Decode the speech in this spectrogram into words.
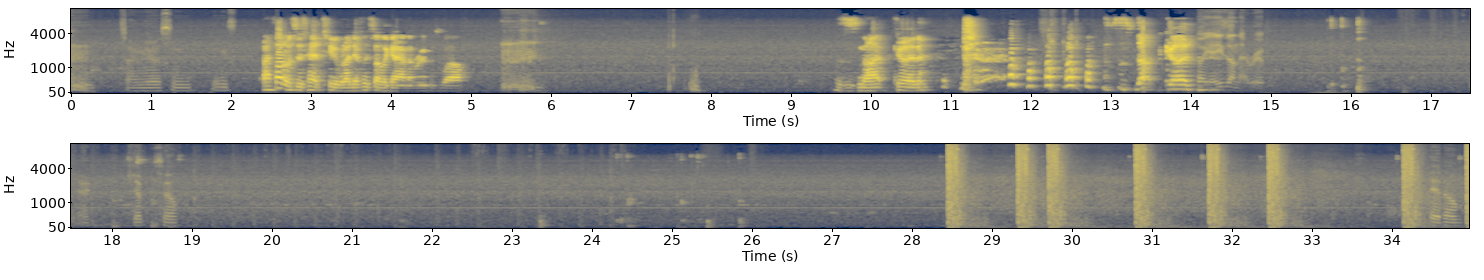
Sorry, some things. I thought it was his head too, but I definitely saw the guy on the roof as well. This is not good. this is not good. Oh yeah, he's on that roof. Yeah. Yep, so. Hit him. Um,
